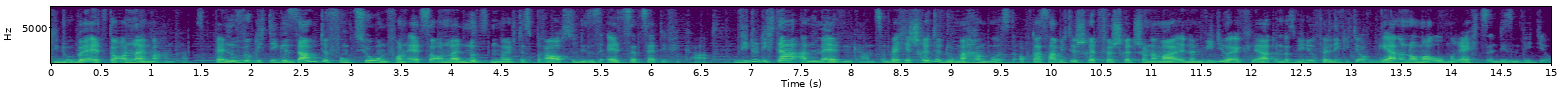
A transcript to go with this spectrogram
die du über Elster Online machen kannst. Wenn du wirklich die gesamte Funktion von Elster Online nutzen möchtest, brauchst du dieses Elster-Zertifikat. Wie du dich da anmelden kannst und welche Schritte du machen musst, auch das habe ich dir Schritt für Schritt schon einmal in einem Video erklärt und das Video verlinke ich dir auch gerne nochmal oben rechts in diesem Video.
